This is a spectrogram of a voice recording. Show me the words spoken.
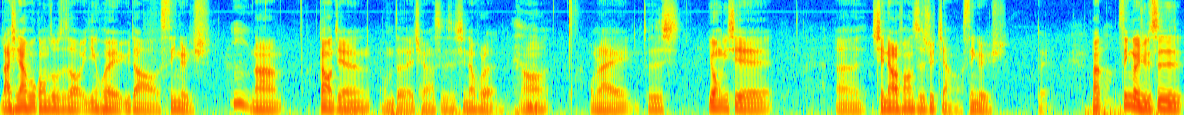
来新加坡工作的时候，一定会遇到 Singlish。嗯。那刚好今天我们的 HR 是是新加坡人，然后 我们来就是用一些。嗯、呃，闲聊的方式去讲 Singlish，对，那 Singlish 是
